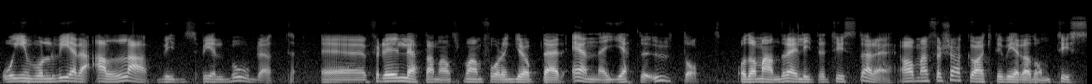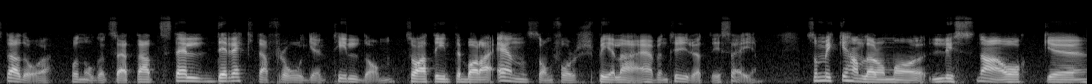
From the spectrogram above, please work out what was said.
och involvera alla vid spelbordet. Eh, för det är lätt annars man får en grupp där en är jätteutåt och de andra är lite tystare. Ja, men försök att aktivera dem tysta då på något sätt. Att ställ direkta frågor till dem så att det inte bara är en som får spela äventyret i sig. Så mycket handlar om att lyssna och eh,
